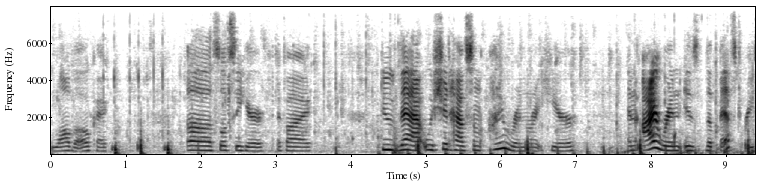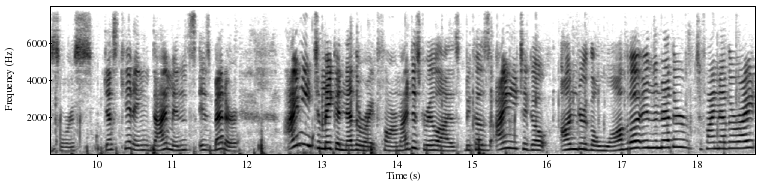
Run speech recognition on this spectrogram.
lava. Okay. Uh, so let's see here. If I do that, we should have some iron right here. And iron is the best resource. Just kidding. Diamonds is better. I need to make a netherite farm. I just realized because I need to go under the lava in the nether to find netherite.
